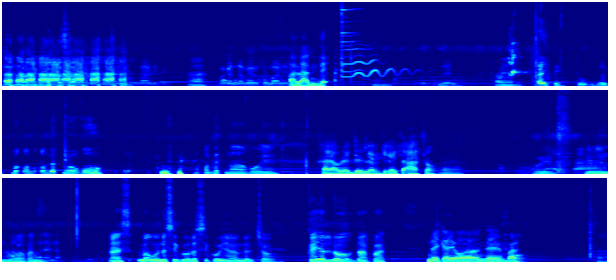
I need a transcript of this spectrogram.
Sumanib pa sa akin. Sumanib. Ha? Maganda meron sumanib. Wala, hindi. Problema. Ayan. Ay, baka makagat niyo ako. Nakagat na ako eh. Kaya medyo allergic kayo sa aso. Oo. Uy, yun hawakan. Ah, s- mauna siguro si Kuya Melcho. Kayo, Lo, dapat. Hindi kayo, ah, hindi. Hindi po. Tara.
